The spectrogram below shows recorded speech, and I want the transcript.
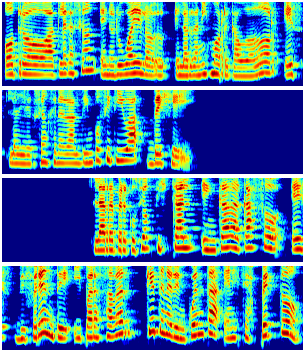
otra aclaración, en Uruguay el, el, organismo recaudador es la Dirección General de Impositiva, DGI. La repercusión fiscal en cada caso es diferente y para saber qué tener en cuenta en este aspecto,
